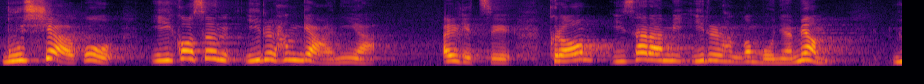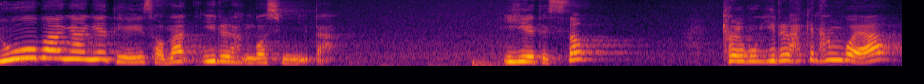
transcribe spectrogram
무시하고 이것은 일을 한 게 아니야. 알겠지? 그럼 이 사람이 일을 한 건 뭐냐면 요 방향에 대해서만 일을 한 것입니다. 이해됐어? 결국 일을 하긴 한 거야.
